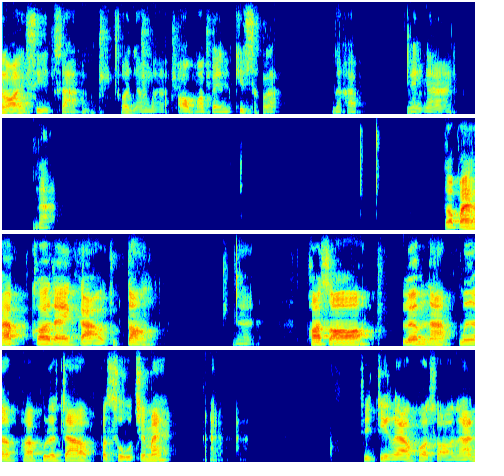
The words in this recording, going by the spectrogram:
543 ก็จะมาออกมาเป็นคิดสักละนะครับ ง่ายๆนะ ต่อไปครับข้อใดกล่าวถูกต้องนะพศเริ่มนับเมื่อพระพุทธเจ้าประสูติใช่ไหมที่จริงแล้วพศนั้น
